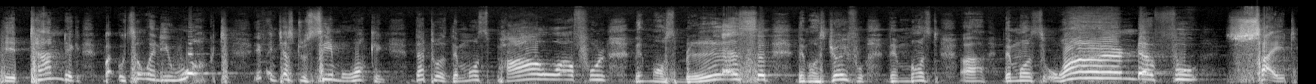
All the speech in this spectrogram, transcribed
he turned but so when he walked even just to see him walking that was the most powerful the most blessed the most joyful the most uh, the most wonderful sight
